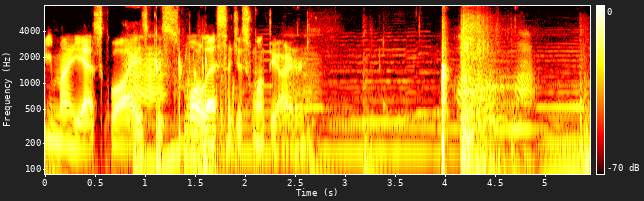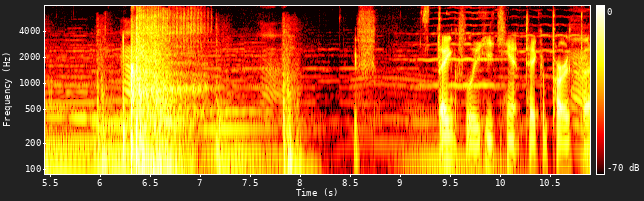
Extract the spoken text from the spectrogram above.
You might ask why, because more or less I just want the iron. Thankfully he can't take apart the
